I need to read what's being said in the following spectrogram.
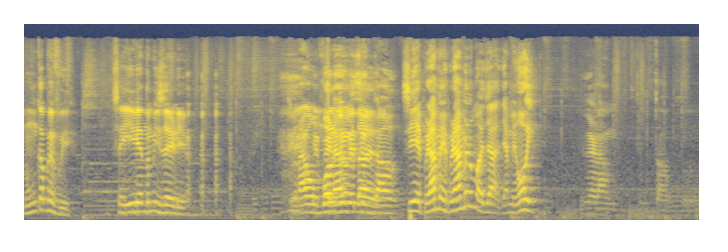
Nunca me fui. Seguí viendo mi serie. Dragon Ball creo que estaba. Sí, espérame, espérame nomás, ya, ya me voy. Gran puta. boludo.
